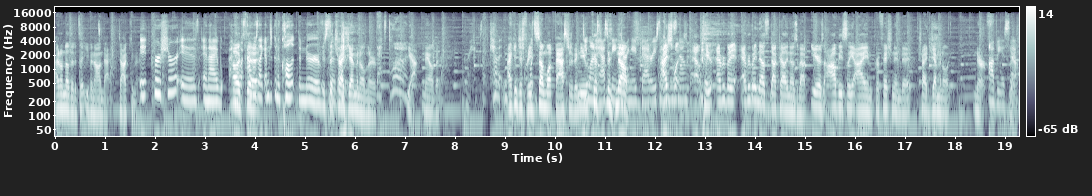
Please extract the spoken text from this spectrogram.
I don't know that it's even on that document. It for sure is, and I, I, Oh, know- it's I was like, I'm just going to call it the nerve. it's the so that- trigeminal nerve. That's the one. Yeah, nailed it. Great. Kevin, I can just read what- somewhat faster than you. do you want to 'cause- ask me no. hearing aid battery I just want now? okay. Everybody, everybody knows that Dr. Allie knows about ears. Obviously, I am proficient in the trigeminal nerve. Obviously. Yeah.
